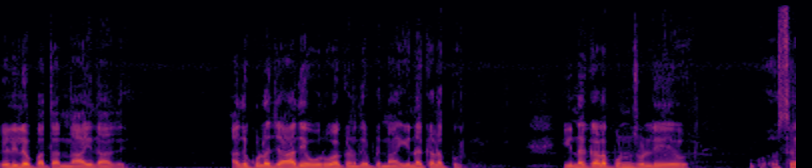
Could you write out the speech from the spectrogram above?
வெளியில் பார்த்தா நாய் தான் அது. அதுக்குள்ளே ஜாதியை உருவாக்குனது எப்படின்னா இனக்கலப்பு. இனக்கலப்புன்னு சொல்லி ச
